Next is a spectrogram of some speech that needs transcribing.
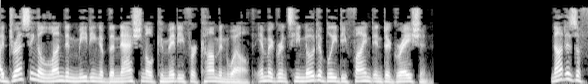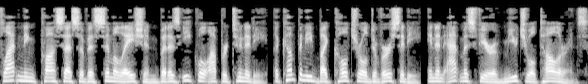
Addressing a London meeting of the National Committee for Commonwealth Immigrants he notably defined integration, not as a flattening process of assimilation but as equal opportunity, accompanied by cultural diversity, in an atmosphere of mutual tolerance.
